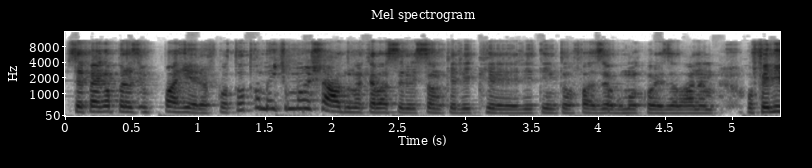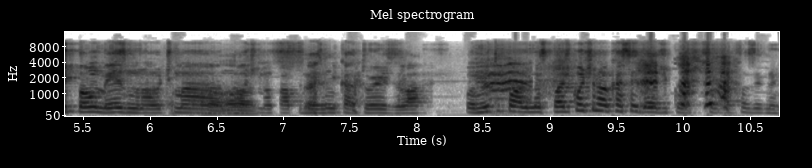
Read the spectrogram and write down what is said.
Você pega, por exemplo, o Parreira, ficou totalmente manchado naquela seleção que ele, que ele tentou fazer alguma coisa lá, né? O Felipão mesmo, na última, na última Copa 2014 lá. Foi muito foda, mas pode continuar com essa ideia de coach que você tá fazendo.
